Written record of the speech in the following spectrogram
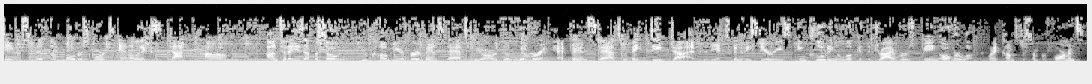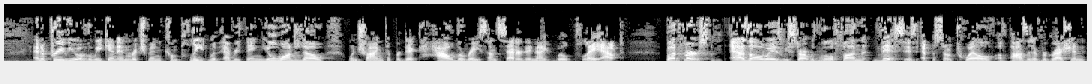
David Smith of motorsportsanalytics.com. On today's episode, you come here for advanced stats. We are delivering advanced stats with a deep dive into the Xfinity series, including a look at the drivers being overlooked when it comes to some performance and a preview of the weekend in Richmond complete with everything you'll want to know when trying to predict how the race on Saturday night will play out. But first, as always, we start with a little fun. This is episode 12 of Positive Regression.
